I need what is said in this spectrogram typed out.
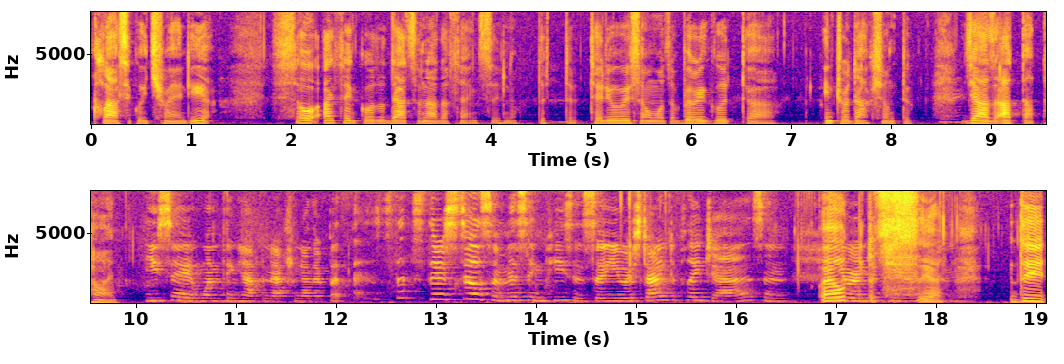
classically trained ear. So I think that's another thing. So, you know, the, the Teddy Wilson was a very good uh, introduction to jazz at that time. You say one thing happened after another, but that's, that's, there's still some missing pieces. So you were starting to play jazz, and Well, you were in Japan. yeah. The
